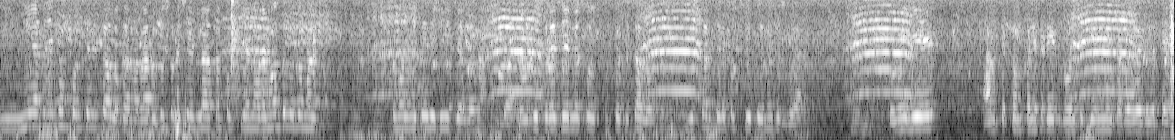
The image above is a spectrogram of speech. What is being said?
मी आता हे कंपल्सरी चालू करणार. आता दुसऱ्या शेडला आता पक्षी येणार आहे म्हणून तुम्ही तुम्हाला तुम्हाला मी त्या दिवशी विचारलं ना. तर दुसऱ्या शेडला तो कसं चालू वीस तारखेला पक्षी येते ना तुझं तुम्ही हे आमच्या कंपनीसाठी एक दोन ते तीन मिनिटाचा वेळ दिला त्या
